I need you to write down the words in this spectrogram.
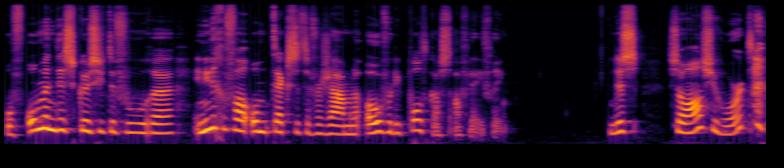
of om een discussie te voeren. In ieder geval om teksten te verzamelen over die podcastaflevering. Dus zoals je hoort,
